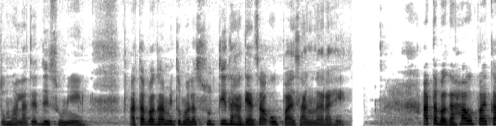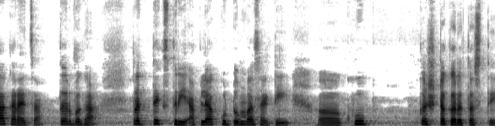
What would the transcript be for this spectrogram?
तुम्हाला ते दिसून येईल. आता बघा मी तुम्हाला सुती धाग्याचा उपाय सांगणार आहे. आता बघा हा उपाय का करायचा? तर बघा प्रत्येक स्त्री आपल्या कुटुंबासाठी खूप कष्ट करत असते.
